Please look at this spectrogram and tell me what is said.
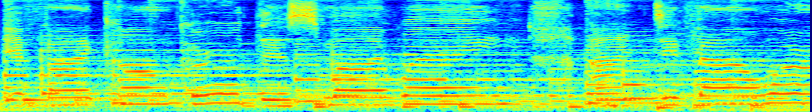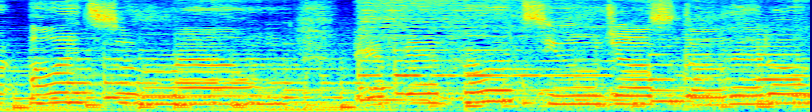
If I conquer this my way, I'd devour, I'd surround. If it hurts you just a little,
